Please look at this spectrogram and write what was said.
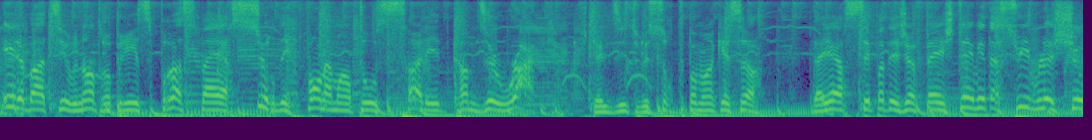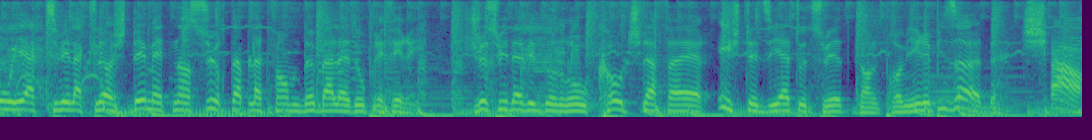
et de bâtir une entreprise prospère sur des fondamentaux solides comme du rock. Je te le dis, tu veux surtout pas manquer ça. D'ailleurs, si c'est pas déjà fait, je t'invite à suivre le show et à activer la cloche dès maintenant sur ta plateforme de balado préférée. Je suis David Godreau, coach d'affaires, et je te dis à tout de suite dans le premier épisode. Ciao!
